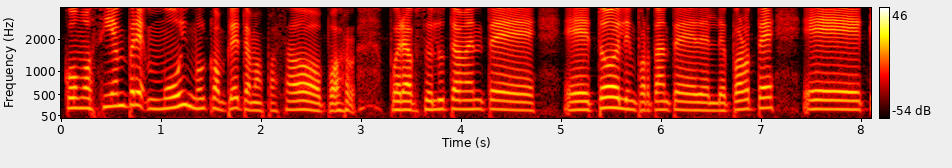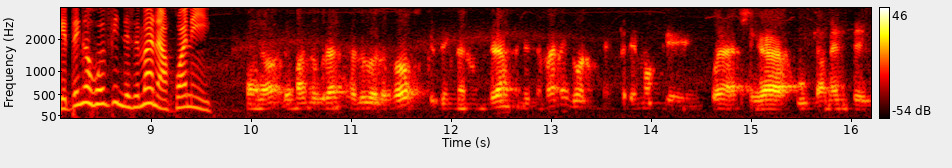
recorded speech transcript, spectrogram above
Como siempre, muy, muy completa. Hemos pasado por, por absolutamente eh, todo lo importante del deporte. Eh, que tengas buen fin de semana, Juani. Bueno, les mando un gran saludo a los dos, que tengan un gran fin de semana y bueno, esperemos que pueda llegar justamente el,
